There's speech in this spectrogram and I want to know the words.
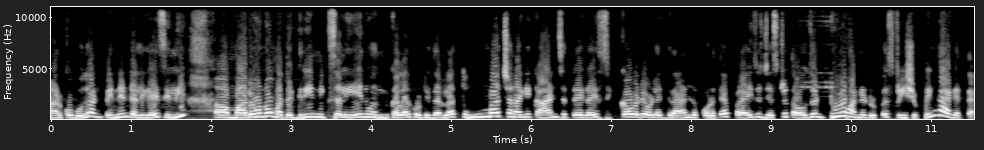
ಮಾಡ್ಕೋಬಹುದು ಅಂಡ್ ಪೆಂಡೆಂಟ್ ಅಲ್ಲಿ ಗೈಸ್ ಇಲ್ಲಿ ಮರೋನು ಮತ್ತೆ ಗ್ರೀನ್ ಮಿಕ್ಸ್ ಅಲ್ಲಿ ಏನು ಒಂದು ಕಲರ್ ಕೊಟ್ಟಿದಾರಲ್ಲ ತುಂಬಾ ಚೆನ್ನಾಗಿ ಕಾಣಿಸುತ್ತೆ ಗೈಸ್ ಸಿಕ್ಕಾಪಟ್ಟೆ ಒಳ್ಳೆ ಗ್ರ್ಯಾಂಡ್ ಲುಕ್ ಕೊಡುತ್ತೆ. Price just thousand two hundred rupees free shipping ಆಗುತ್ತೆ.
